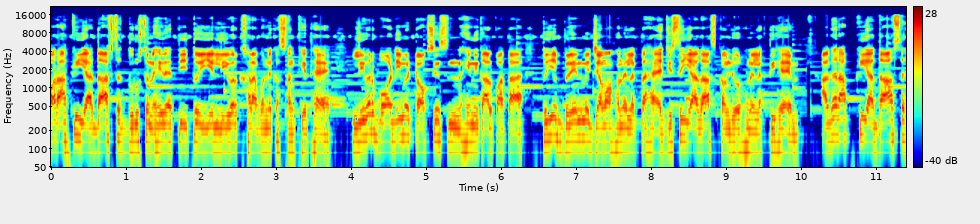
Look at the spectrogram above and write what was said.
और आपकी यादाश्त दुरुस्त नहीं रहती तो ये लीवर खराब होने का संकेत है। लीवर बॉडी में टॉक्सिन्स नहीं निकाल पाता तो ये ब्रेन में जमा होने लगता है, जिससे यादाश्त कमज़ोर होने लगती है। अगर आपकी यादाश्त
